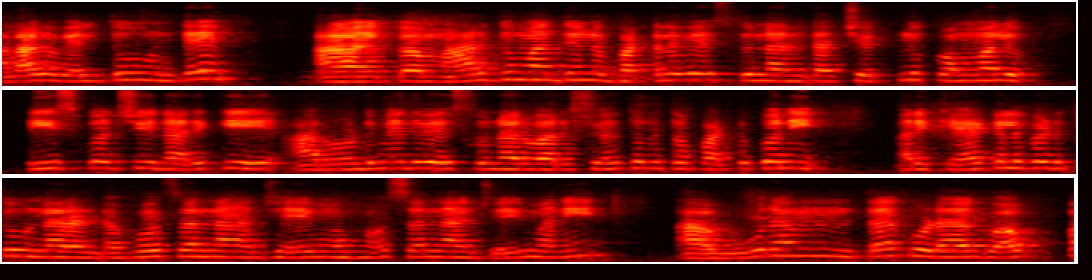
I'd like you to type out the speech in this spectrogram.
అలాగ వెళ్తూ ఉంటే ఆ యొక్క మార్గ మధ్యంలో బట్టలు వేస్తున్నారంట చెట్లు కొమ్మలు తీసుకొచ్చి నరికి ఆ రోడ్డు మీద వేస్తున్నారు. వారి చేతులతో పట్టుకొని మరి కేకలు పెడుతూ ఉన్నారంట హోసన్న జయము హోసన్న జయమని. ఆ ఊరంతా కూడా గొప్ప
